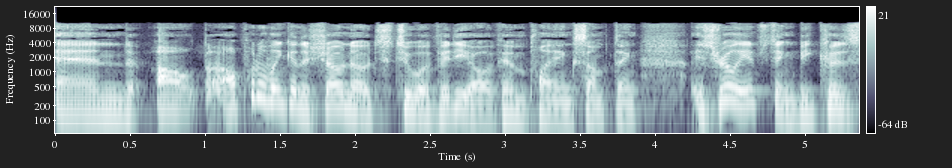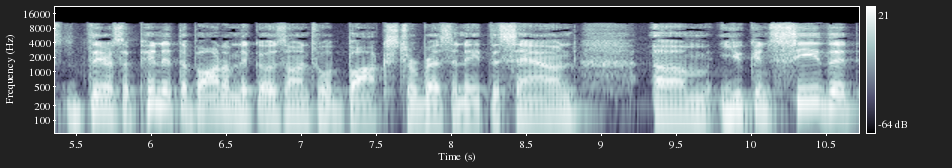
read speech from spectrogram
and I'll I'll put a link in the show notes to a video of him playing something. It's really interesting because there's a pin at the bottom that goes onto a box to resonate the sound. Um, you can see that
